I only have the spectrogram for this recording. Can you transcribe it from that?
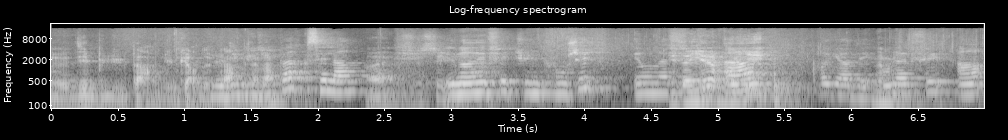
euh, début du parc, du cœur de le parc début là-bas. du parc, c'est là. Ouais, je sais. Et on a effectué une plongée et on a Et fait d'ailleurs, un... voyez- Regardez, Non, on mais- a fait un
